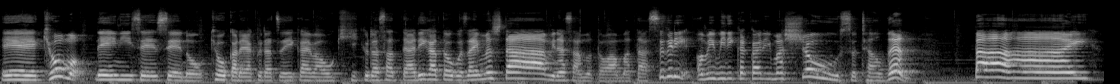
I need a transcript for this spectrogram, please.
えー、今日もレイニー先生の今日から役立つ英会話をお聞きくださってありがとうございました。皆様とはまたすぐにお耳にかかりましょう。So till then, バイ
